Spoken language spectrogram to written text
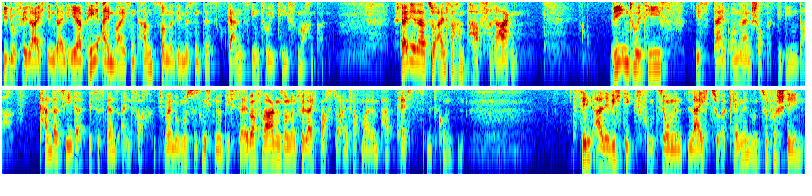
die du vielleicht in dein ERP einweisen kannst, sondern die müssen das ganz intuitiv machen können. Stell dir dazu einfach ein paar Fragen. Wie intuitiv ist dein Online-Shop bedienbar? Kann das jeder? Ist es ganz einfach. Ich meine, du musst es nicht nur dich selber fragen, sondern vielleicht machst du einfach mal ein paar Tests mit Kunden. Sind alle wichtigen Funktionen leicht zu erkennen und zu verstehen?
